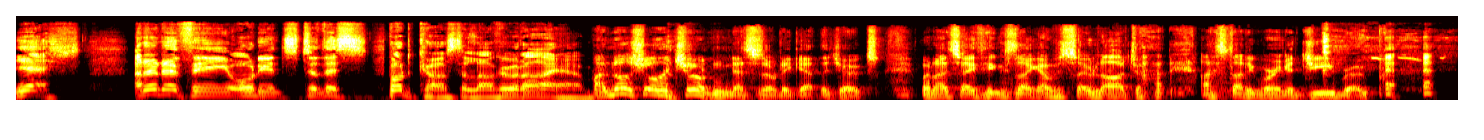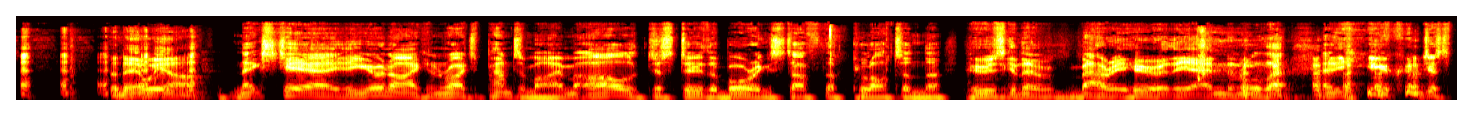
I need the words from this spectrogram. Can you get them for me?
Yes. I don't know if the audience to this podcast are laughing, but I am. I'm not sure the children necessarily get the jokes. When I say things like I was so large, I, I started wearing a G rope. but there we are. Next year, you and I can write a pantomime. I'll just do the boring stuff, the plot and the who's going to marry who at the end and all that. and you can just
